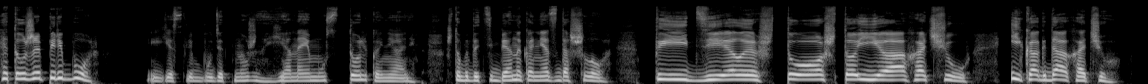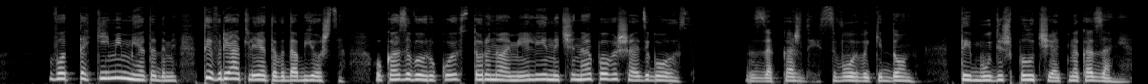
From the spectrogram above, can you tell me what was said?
это уже перебор!» И если будет нужно, я найму столько нянек, чтобы до тебя наконец дошло. Ты делаешь то, что я хочу, и когда хочу. Вот такими методами ты вряд ли этого добьешься. Указываю рукой в сторону Амелии и начинаю повышать голос. За каждый свой выкидон ты будешь получать наказание.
